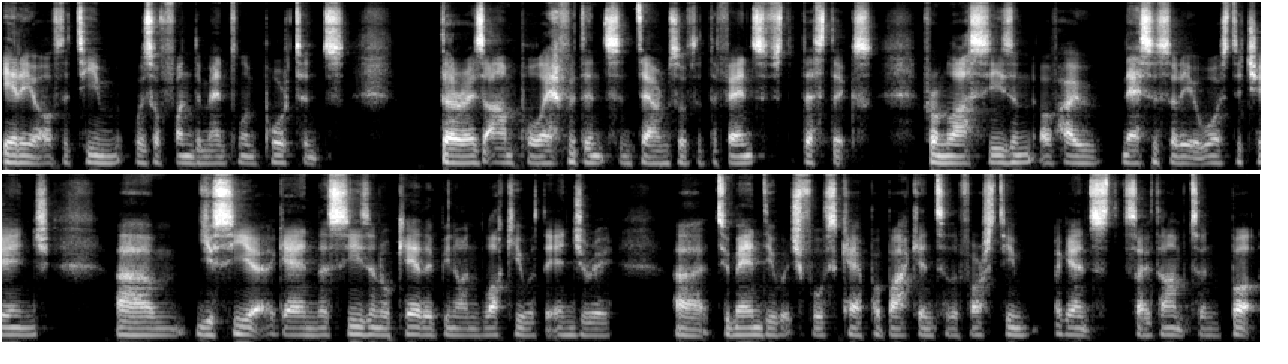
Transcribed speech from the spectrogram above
area of the team was of fundamental importance. There is ample evidence in terms of the defensive statistics from last season of how necessary it was to change um, you see it again this season. Okay, they've been unlucky with the injury uh, to Mendy, which forced Kepa back into the first team against Southampton. But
